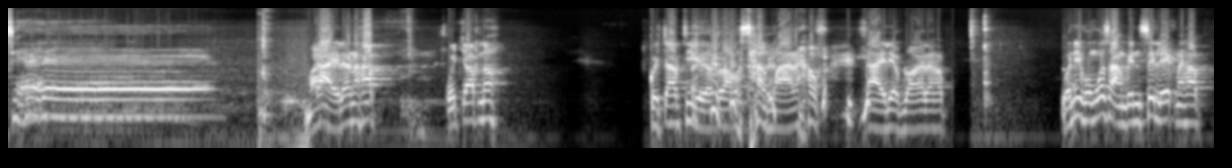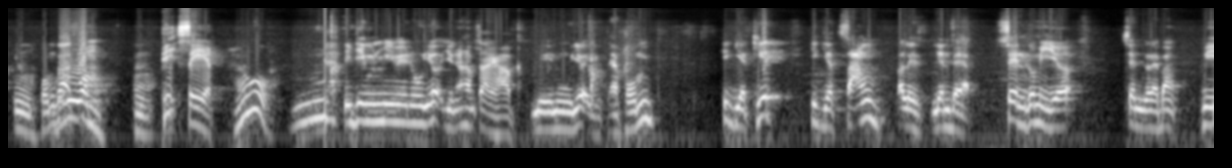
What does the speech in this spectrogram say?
แช่ได้แล้วนะครับก๋วยจับเนาะก๋วยจั๊บที่เราสั่งมานะครับ ได้เรียบร้อยแล้วครับ วันนี้ผมก็สั่งเป็นเส้นเล็กนะครับอืมผมก็รวมอืมพิเศษโอ้จริงๆมันมีเมนูเยอะอยู่นะครับใช่ครับ เมนูเยอะอยู่แต่ผมขี้เกียจคิดขี้เกียจสั่งก็เลยเรียนแบบ เส้นก็มีเยอะเช่นอะไรบ้าง มี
